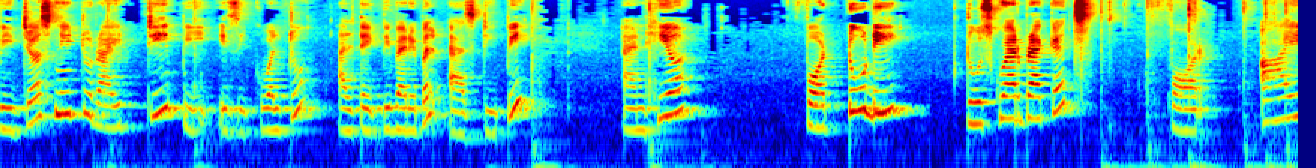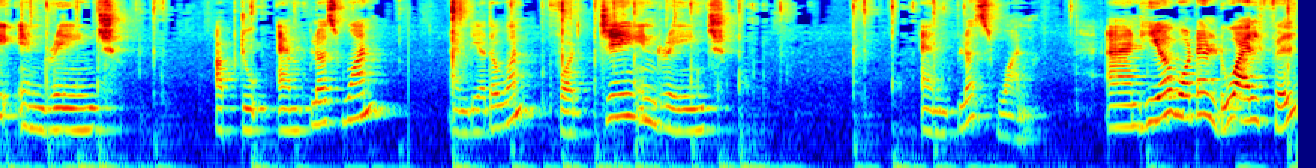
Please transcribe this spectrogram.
we just need to write dp is equal to I'll take the variable as dp and here for 2d 2 square brackets for i in range up to m plus 1 and the other one for j in range n plus 1 and here what I'll do I'll fill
